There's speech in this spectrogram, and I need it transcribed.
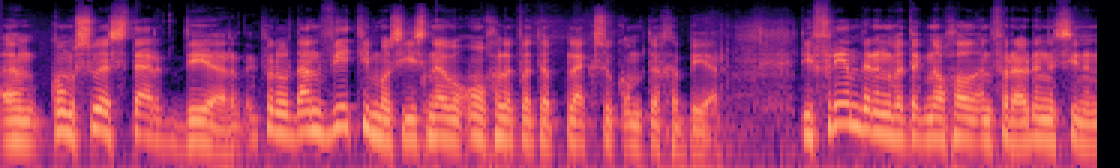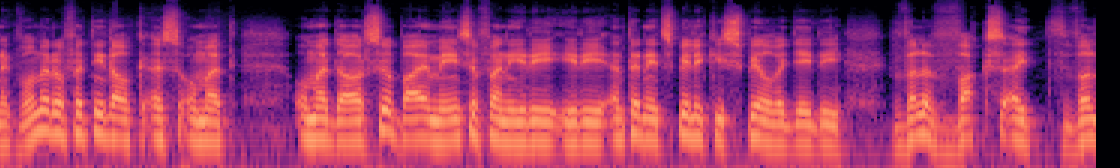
um, kom so sterk deur. Ek bedoel dan weet jy mos hier's nou 'n ongeluk wat 'n plek soek om te gebeur. Die vreemde ding wat ek nogal in verhoudinge sien en ek wonder of dit nie dalk is omdat omdat daar so baie mense van hierdie hierdie internet speletjies speel wat jy die wille waks uit wil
